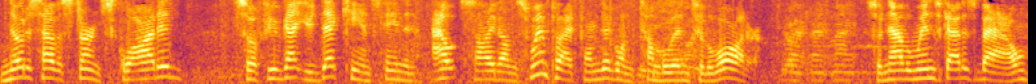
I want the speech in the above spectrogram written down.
Notice how the stern squatted. So if you've got your deckhand standing outside on the swim platform, they're going to tumble into the water. Right, right, right. So now the wind's got his bow.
